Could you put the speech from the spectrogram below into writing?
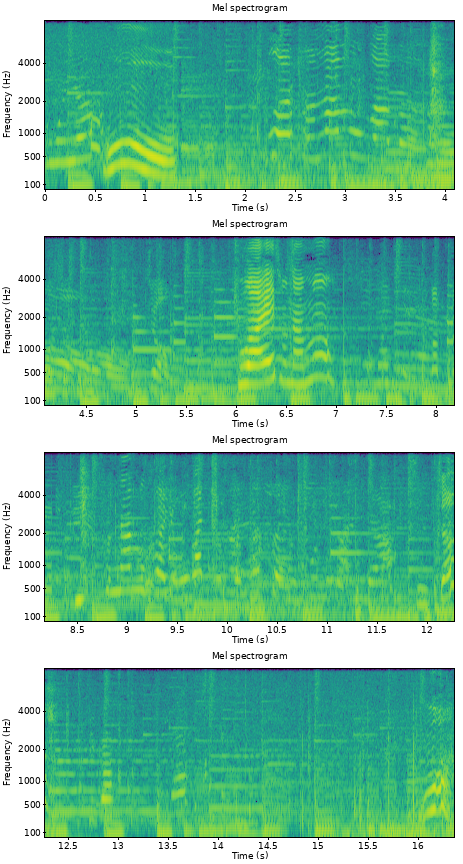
보여? 오, 우와 전나무가 봐 좋아해, 소나무? 소나무가 용같이 생겼어 이쁜 거 아니야? 진짜? 우와.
